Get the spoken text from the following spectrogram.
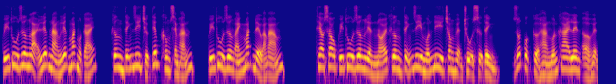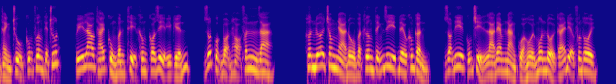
Quý Thu Dương lại liếc nàng liếc mắt một cái, Khương Tĩnh Di trực tiếp không xem hắn, Quý Thu Dương ánh mắt đều ám ám. Theo sau Quý Thu Dương liền nói Khương Tĩnh Di muốn đi trong huyện trụ sự tình, rốt cuộc cửa hàng muốn khai lên ở huyện thành trụ cũng phương tiện chút, Quý Lao Thái cùng Vân Thị không có gì ý kiến, rốt cuộc bọn họ phân ra. Hơn nữa trong nhà đồ vật Khương Tĩnh Di đều không cần, dọn đi cũng chỉ là đem nàng của hồi môn đổi cái địa phương thôi.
